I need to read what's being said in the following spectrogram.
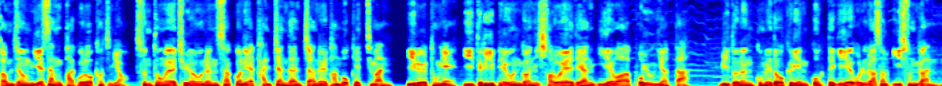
점점 예상 밖으로 커지며 순통을 죄어오는 사건의 단짠단짠을 반복했지만 이를 통해 이들이 배운 건 서로에 대한 이해와 포용이었다. 미도는 꿈에도 그린 꼭대기에 올라선 이 순간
